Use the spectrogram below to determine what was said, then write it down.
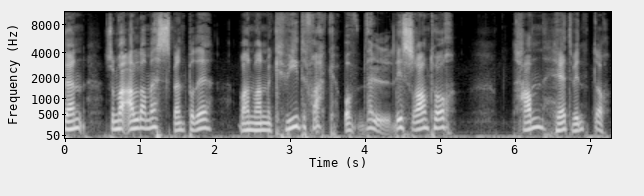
Den som var aller mest spent på det, var en mann med hvit frakk og veldig stramt hår. Han het Vinter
